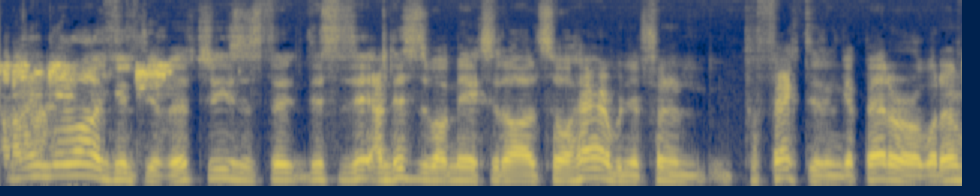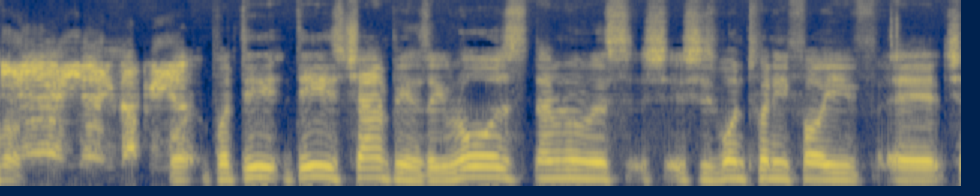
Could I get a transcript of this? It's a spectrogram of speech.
but man, we're all guilty of it. Jesus, th- this is it, and this is what makes it all so hard when you're trying to perfect it and get better or whatever. Yeah, yeah, exactly. Yeah. But, but the, these champions, like Rose, I know, this, she- she's 125, uh, ch-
